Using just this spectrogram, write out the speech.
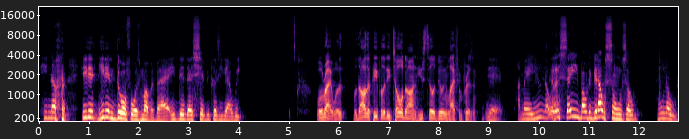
he never he didn't he didn't do it for his mother but he did that shit because he got weak. Well, right. With, with all the people that he told on, he's still doing life in prison. yeah. I mean you know And I- they say he about to get out soon so who knows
